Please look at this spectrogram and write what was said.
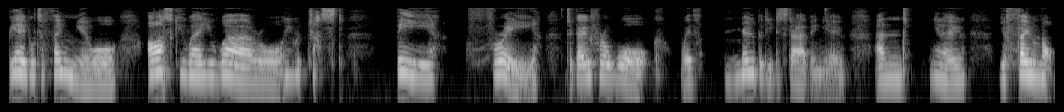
be able to phone you or ask you where you were or you would just be free to go for a walk with nobody disturbing you. And, you know, your phone not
